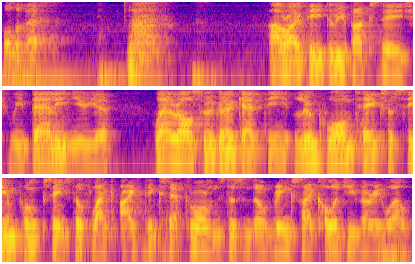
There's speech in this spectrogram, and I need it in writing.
all the best. RIP WWE Backstage. We barely knew you. Where else are we going to get the lukewarm takes of CM Punk saying stuff like, I think Seth Rollins doesn't know ring psychology very well?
